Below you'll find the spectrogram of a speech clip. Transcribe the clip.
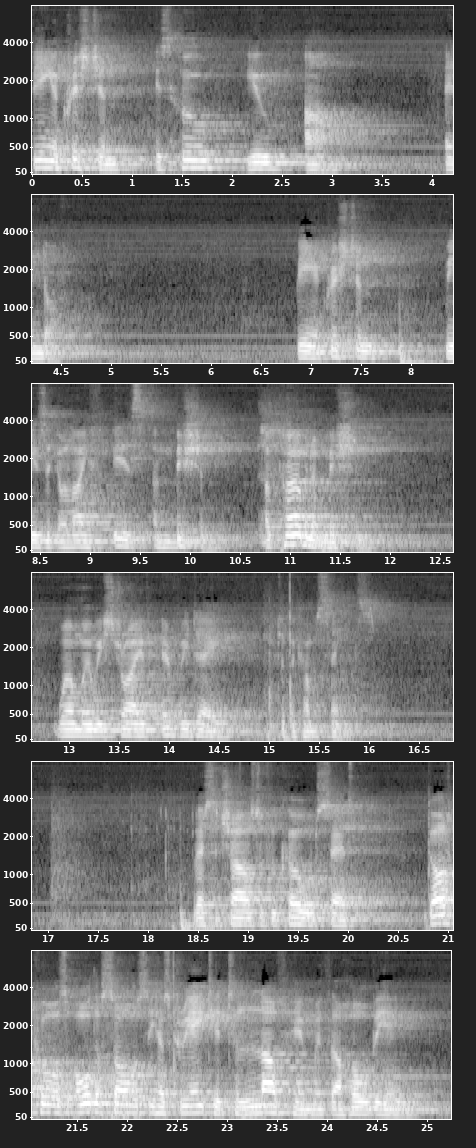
Being a Christian is who you are. End of. Being a Christian means that your life is a mission, a permanent mission, one where we strive every day to become saints. Blessed Charles de Foucauld said, God calls all the souls he has created to love him with their whole being.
